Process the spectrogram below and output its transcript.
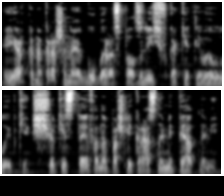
Ярко накрашенные губы расползлись в кокетливые улыбки. Щеки Стефана пошли красными пятнами.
